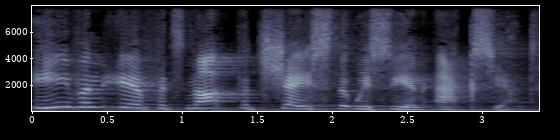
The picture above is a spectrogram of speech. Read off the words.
even if it's not the chase that we see in Acts yet.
